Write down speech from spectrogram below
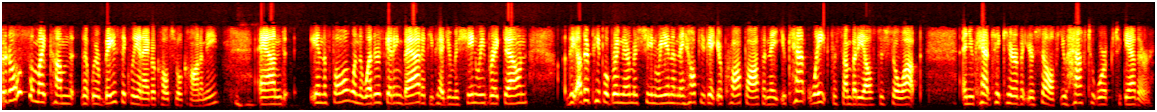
but it also might come that, that we're basically an agricultural economy mm-hmm. and in the fall when the weather's getting bad if you've had your machinery break down the other people bring their machinery in and they help you get your crop off and they you can't wait for somebody else to show up and you can't take care of it yourself. You have to work together.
